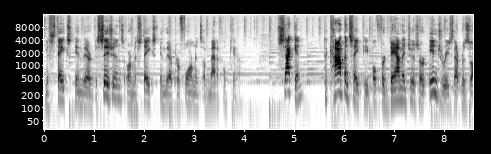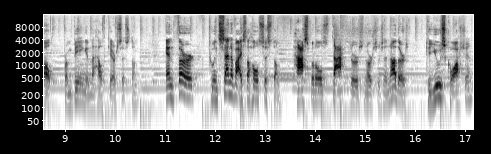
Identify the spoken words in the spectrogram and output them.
mistakes in their decisions or mistakes in their performance of medical care. Second, to compensate people for damages or injuries that result from being in the healthcare system. And third, to incentivize the whole system, hospitals, doctors, nurses, and others, to use caution,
